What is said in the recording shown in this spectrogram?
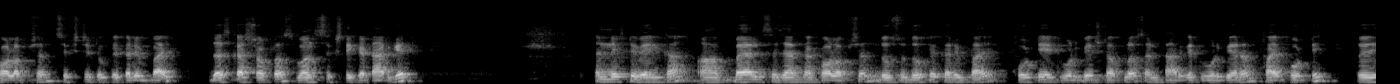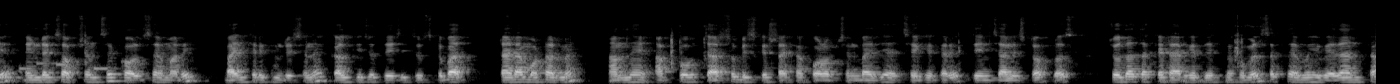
कॉल ऑप्शन 62 के करीब बाई दस का स्टॉप लॉस, 160 का टारगेट। निफ्टी बैंक का अ, 42,000 का कॉल ऑप्शन 202 के करीब buy, 48 would be stop loss and target would be around 540 तो ये इंडेक्स ऑप्शन से कॉल से हमारी बाइंग की रिकमेंडेशन है। कल की जो तेज़ी थी उसके बाद टाटा मोटर में हमने आपको 420 के स्ट्राइक का कॉल ऑप्शन बाय दिया है 6 के करीब 340 स्टॉप लॉस 14 तक के टारगेट देखने को मिल सकता है। वही वेदांत का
